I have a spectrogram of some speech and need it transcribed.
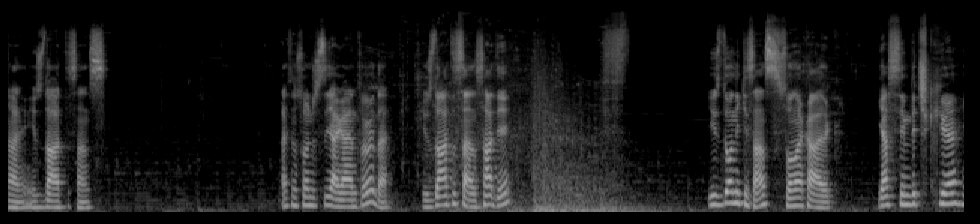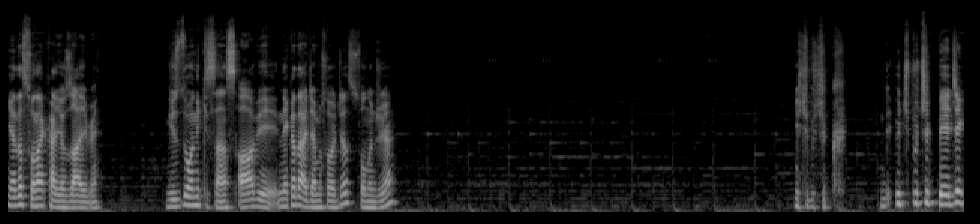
Yani yüzde artı sans. Zaten sonuncusu ya garanti var da. Yüzde artı sans hadi. Yüzde on iki sans sona kaldık. Ya şimdi çıkıyor ya da sona. Yüzde on iki sans abi ne kadar camı soracağız sonuncuya? Üç buçuk. Üç buçuk BC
